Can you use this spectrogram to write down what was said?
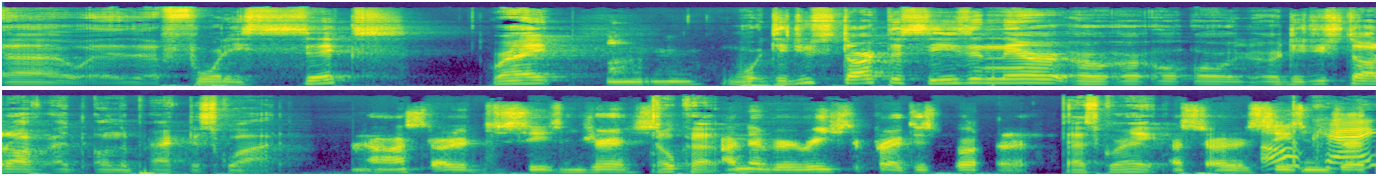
uh, 46, right? Mhm. Did you start the season there, or or, or, or did you start off at, on the practice squad? No, I started the season dress. Okay. I never reached the practice squad. That's great. I started the season Okay.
